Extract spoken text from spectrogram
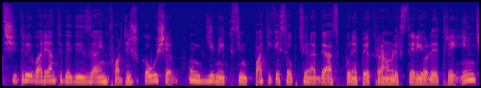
și trei variante de design foarte jucăușe. Un gimmick simpatic este opțiunea de a spune pe ecranul exterior de 3 inch,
